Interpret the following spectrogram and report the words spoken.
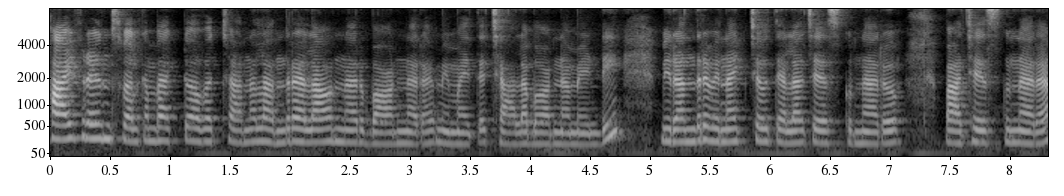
Hi friends welcome back to our channel. అందరూ ఎలా ఉన్నారు? బాగున్నారా? మేమైతే చాలా బాగున్నామండి. మీరందరూ వినాయక చవితి ఎలా చేసుకున్నారు బాగా చేసుకున్నారా?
